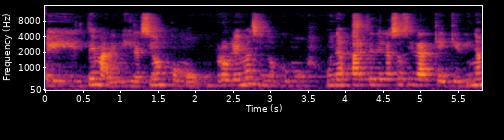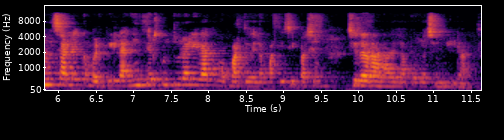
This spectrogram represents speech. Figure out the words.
eh, el tema de migración como un problema, sino como una parte de la sociedad que hay que dinamizarla y convertirla en interculturalidad como parte de la participación ciudadana de la población migrante.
